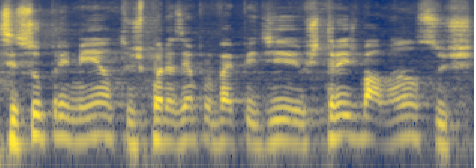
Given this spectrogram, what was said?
se suprimentos, por exemplo, vai pedir os três balanços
